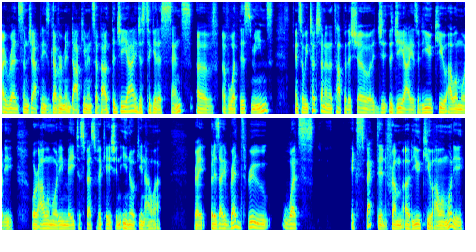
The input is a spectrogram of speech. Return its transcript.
I read some Japanese government documents about the GI just to get a sense of of what this means. And so we touched on in the top of the show. The, G, the GI is a Ryukyu Awamori or Awamori made to specification in Okinawa, right? But as I read through what's expected from a Ryukyu Awamori,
